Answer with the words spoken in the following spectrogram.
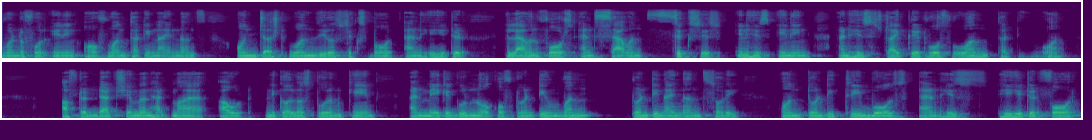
wonderful inning of 139 runs on just 106 ball and he hit 11 fours and 7 sixes in his inning and his strike rate was 131 After that, Shimron Hetmyer out. Nicholas Pooran came and make a good knock of 21, 29 runs, sorry, on 23 balls, and his he hit four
